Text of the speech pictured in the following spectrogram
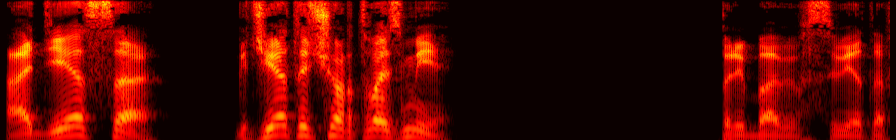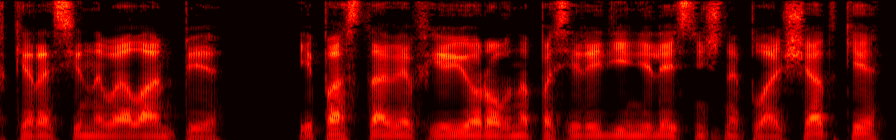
«Одесса! Где ты, черт возьми?» Прибавив света в керосиновой лампе и поставив ее ровно посередине лестничной площадки,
